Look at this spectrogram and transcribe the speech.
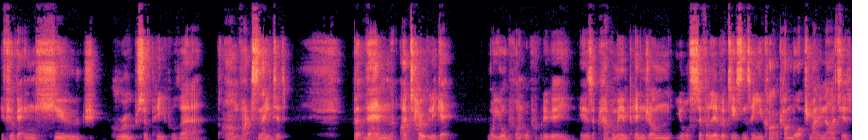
if you're getting huge groups of people there that aren't vaccinated? But then I totally get what your point will probably be is how can we impinge on your civil liberties and say you can't come watch Man United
